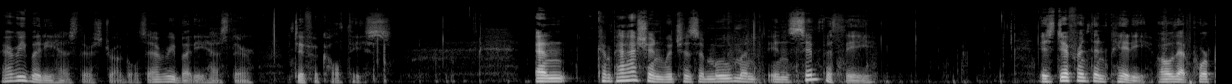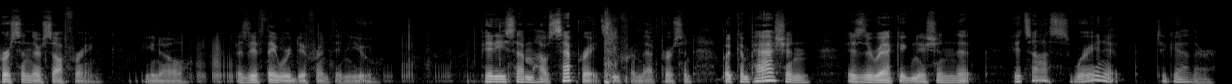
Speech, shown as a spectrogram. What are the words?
Everybody has their struggles, everybody has their difficulties. And compassion, which is a movement in sympathy, is different than pity. Oh, that poor person, they're suffering, you know, as if they were different than you. Pity somehow separates you from that person, but compassion is the recognition that it's us, we're in it together.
